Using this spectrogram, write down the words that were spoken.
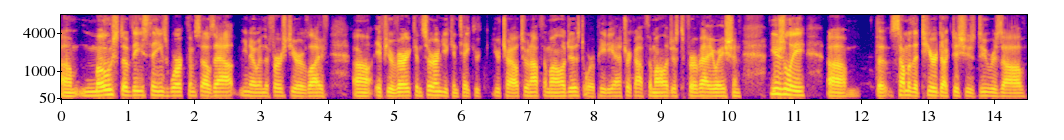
um, most of these things work themselves out, you know, in the first year of life. Uh, if you're very concerned, you can take your, your child to an ophthalmologist or a pediatric ophthalmologist for evaluation. Usually, um, the, some of the tear duct issues do resolve.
